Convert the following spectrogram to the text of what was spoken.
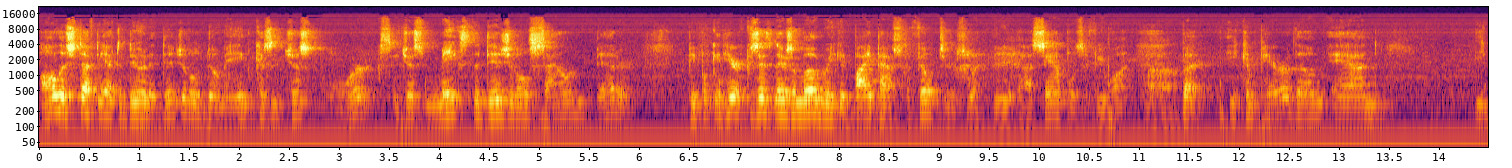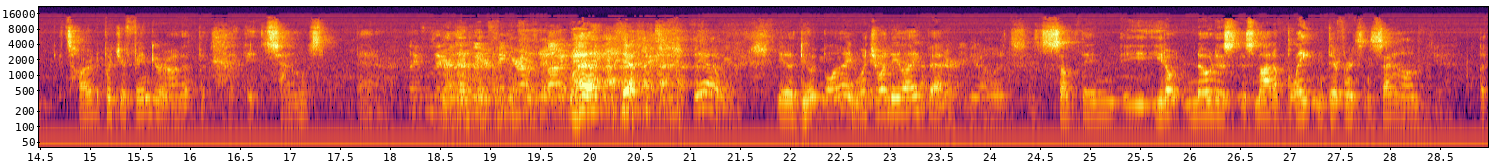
all the stuff you have to do in a digital domain because it just works. It just makes the digital sound better. People can hear it because there's, there's a mode where you could bypass the filters with the uh, samples if you want. But you compare them and you, it's hard to put your finger on it but it, it sounds better. Like literally put your finger on the button. well yeah, yeah. You know do it blind. Which one do you like better? You know it's, it's something you, you don't notice it's not a blatant difference in sound Yeah, but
